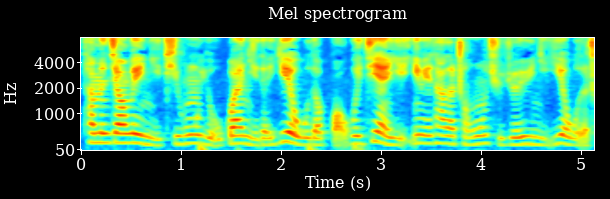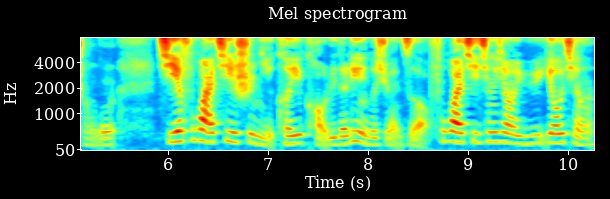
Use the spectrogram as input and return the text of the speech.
他们将为你提供有关你的业务的宝贵建议，因为他的成功取决于你业务的。成功，企业孵化器是你可以考虑的另一个选择。孵化器倾向于邀请，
